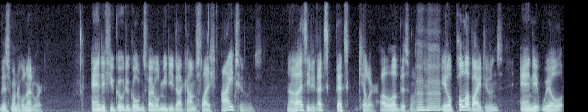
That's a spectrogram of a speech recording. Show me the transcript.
this wonderful network. And if you go to goldenspiralmedia.com slash iTunes, now that's even that's that's killer. I love this one. Mhm. It'll pull up iTunes and it will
